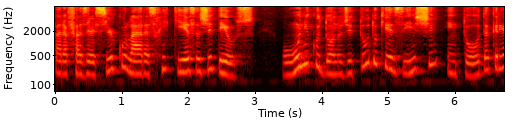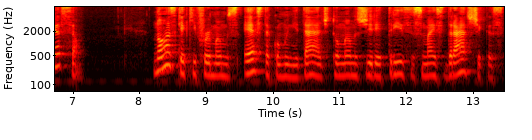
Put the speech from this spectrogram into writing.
para fazer circular as riquezas de Deus, o único dono de tudo que existe em toda a criação. Nós que aqui formamos esta comunidade tomamos diretrizes mais drásticas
